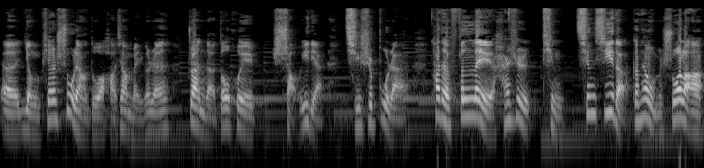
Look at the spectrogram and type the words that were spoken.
呃，影片数量多，好像每个人赚的都会少一点。其实不然，它的分类还是挺清晰的。刚才我们说了啊，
